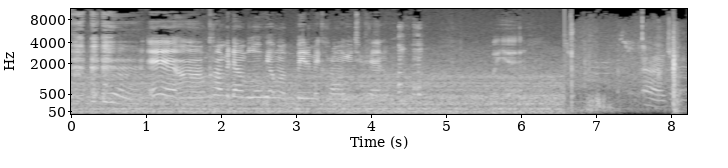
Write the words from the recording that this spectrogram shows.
And um, comment down below if y'all want Bae to make her own YouTube channel. But yeah. Alright Joe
